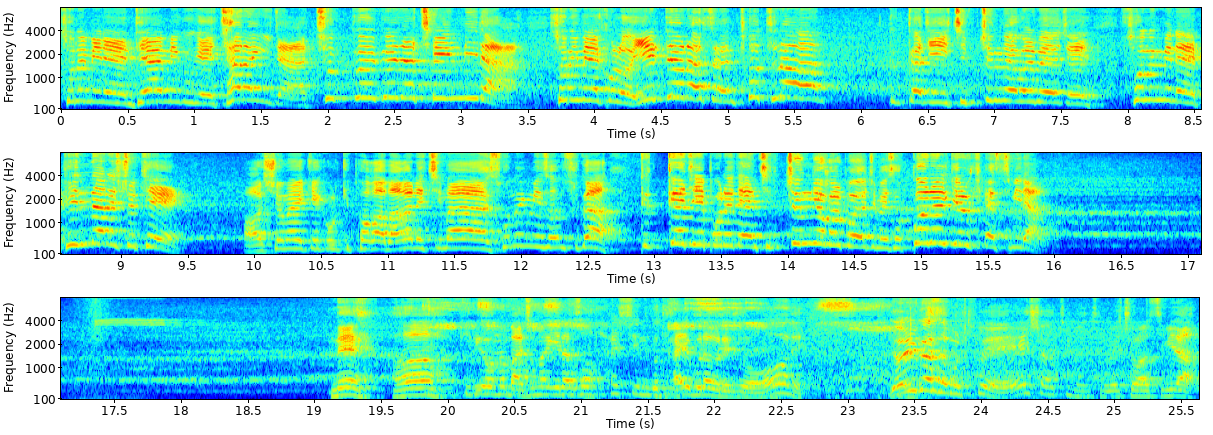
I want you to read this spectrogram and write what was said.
손흥민은 대한민국의 자랑이자 축구 그 자체입니다. 손흥민의 골로 1대0 앞선 토트넘 끝까지 집중력을 보여준 손흥민의 빛나는 슈팅 어, 슈마이켈 골키퍼가 막아냈지만 손흥민 선수가 끝까지 볼에 대한 집중력을 보여주면서 골을 기록했습니다 네, 아, PD가 오늘 마지막이라서 할 수 있는 거 다 해보라 그래서 네. 열과 성을 다해 샤우팅 멘트를 외쳐왔습니다.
